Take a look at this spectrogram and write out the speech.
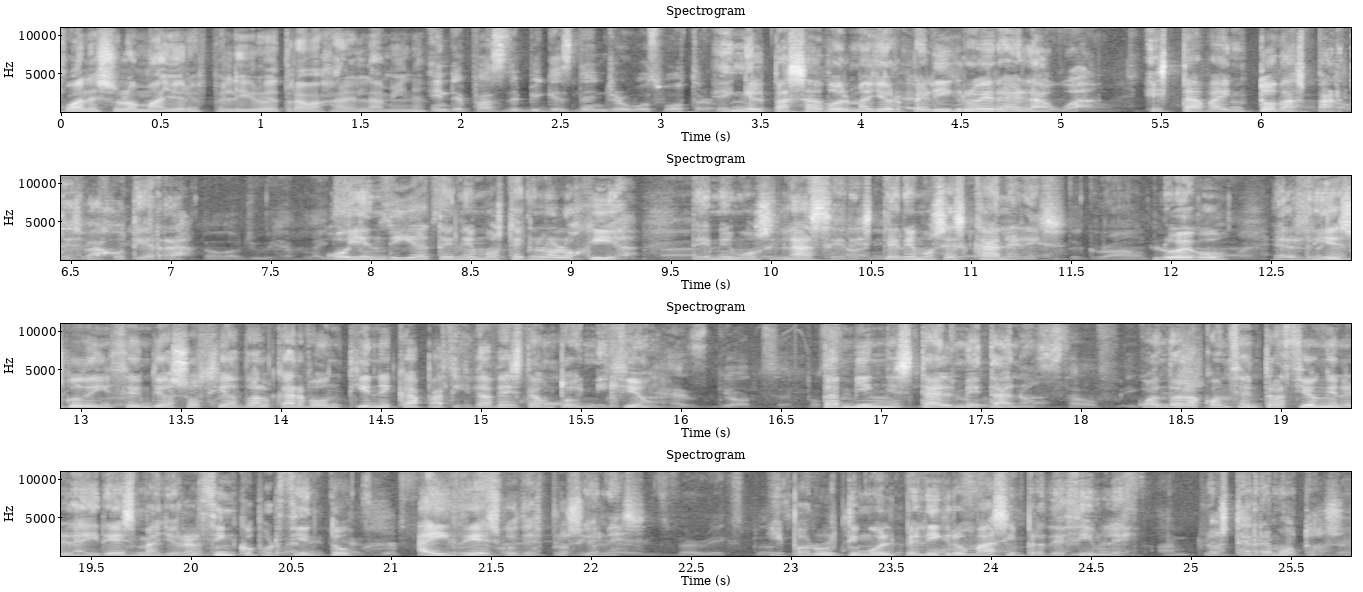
¿Cuáles son los mayores peligros de trabajar en la mina? En el pasado el mayor peligro era el agua. Estaba en todas partes bajo tierra. Hoy en día tenemos tecnología, tenemos láseres, tenemos escáneres. Luego, el riesgo de incendio asociado al carbón tiene capacidades de autoignición. También está el metano. Cuando la concentración en el aire es mayor al 5%, hay riesgo de explosiones. Y por último, el peligro más impredecible, los terremotos.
